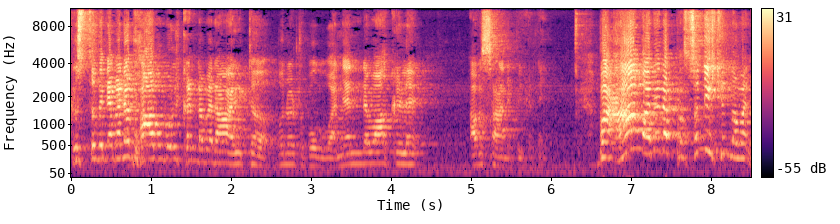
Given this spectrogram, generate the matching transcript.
ക്രിസ്തുവിന്റെ മനോഭാവം ഉൾക്കണ്ടവരായിട്ട് മുന്നോട്ട് പോകുവാൻ ഞാൻ എന്റെ വാക്കുകളെ അവസാനിപ്പിക്കട്ടെ. അപ്പൊ ആ വചനം പ്രസംഗിക്കുന്നവൻ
